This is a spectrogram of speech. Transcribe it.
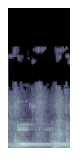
you.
